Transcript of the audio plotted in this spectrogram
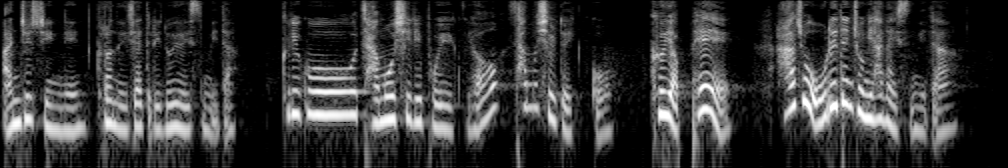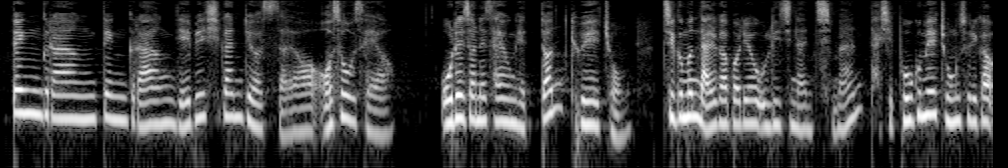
앉을 수 있는 그런 의자들이 놓여 있습니다. 그리고 잠옷실이 보이고요. 사무실도 있고 그 옆에 아주 오래된 종이 하나 있습니다. 땡그랑 땡그랑 예배 시간 되었어요. 어서 오세요. 오래전에 사용했던 교회 종. 지금은 낡아버려 울리진 않지만 다시 복음의 종소리가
